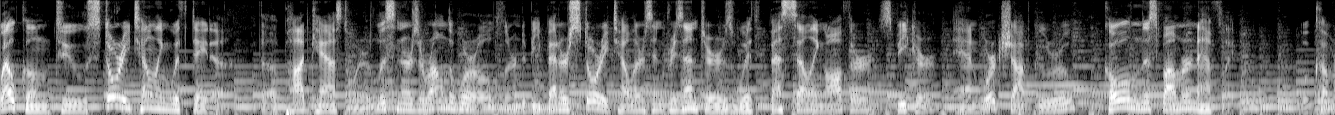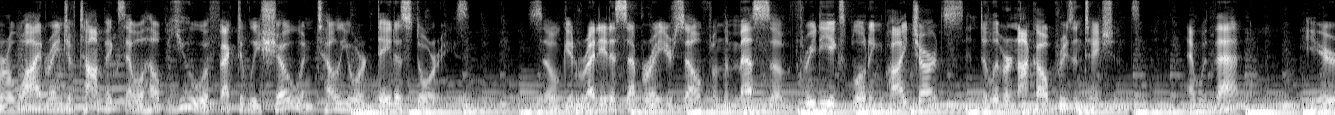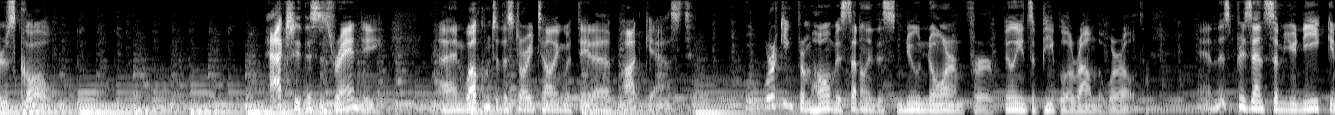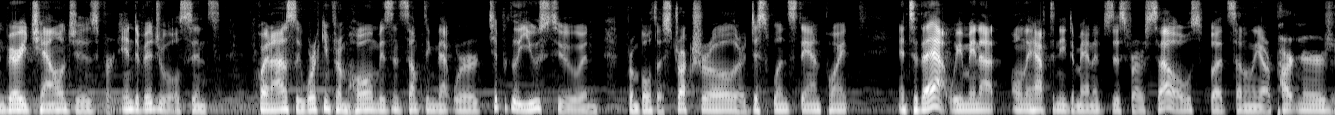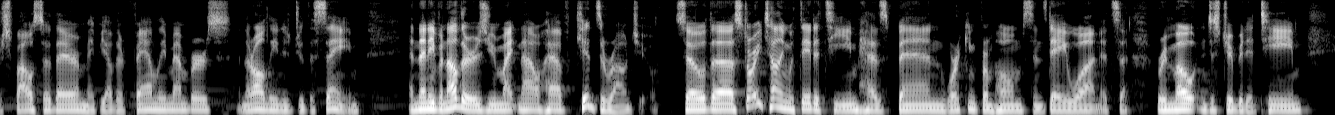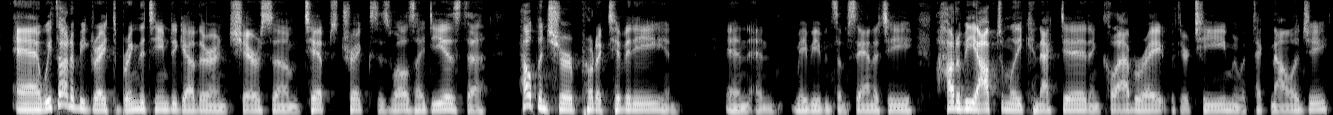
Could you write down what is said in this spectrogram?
Welcome to Storytelling with Data, the podcast where listeners around the world learn to be better storytellers and presenters with best selling author, speaker, and workshop guru Cole Nussbaumer Knaflic. We'll cover a wide range of topics that will help you effectively show and tell your data stories. So get ready to separate yourself from the mess of 3D exploding pie charts and deliver knockout presentations. And with that, here's Cole. Actually, this is Randy, and welcome to the Storytelling with Data podcast. Working from home is suddenly this new norm for millions of people around the world. And this presents some unique and varied challenges for individuals since, quite honestly, working from home isn't something that we're typically used to, and from both a structural or a discipline standpoint. And to that, we may not only have to need to manage this for ourselves, but suddenly our partners or spouse are there, maybe other family members, and they're all needing to do the same. And then even others, you might now have kids around you. So the Storytelling with Data team has been working from home since day one. It's a remote and distributed team. And we thought it'd be great to bring the team together and share some tips, tricks, as well as ideas to help ensure productivity and and and maybe even some sanity, how to be optimally connected and collaborate with your team and with technology.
